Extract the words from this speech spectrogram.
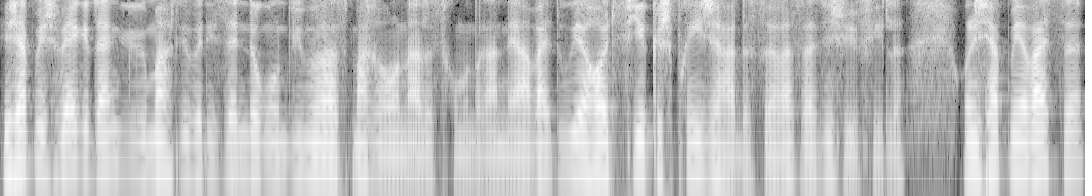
ich habe mir schwer Gedanken gemacht über die Sendung und wie wir was machen und alles drum und dran, ja, weil du ja heute vier Gespräche hattest oder was weiß ich wie viele. Und ich habe mir, weißt du,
